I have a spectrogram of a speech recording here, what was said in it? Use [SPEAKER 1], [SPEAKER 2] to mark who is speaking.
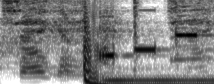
[SPEAKER 1] Shaking.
